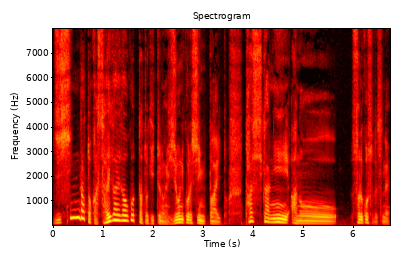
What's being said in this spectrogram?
地震だとか災害が起こった時っていうのが非常にこれ心配と。確かにあのそれこそですね、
